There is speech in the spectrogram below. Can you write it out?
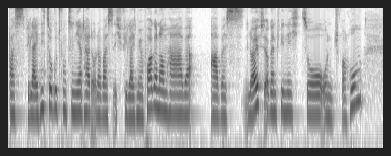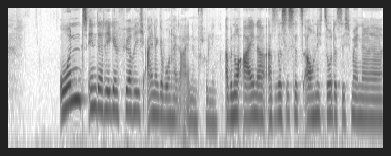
was vielleicht nicht so gut funktioniert hat oder was ich vielleicht mir vorgenommen habe, aber es läuft irgendwie nicht so und warum. Und in der Regel führe ich eine Gewohnheit ein im Frühling, aber nur eine. Also das ist jetzt auch nicht so, dass ich meine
